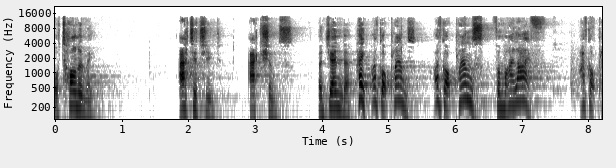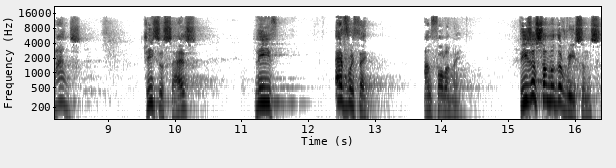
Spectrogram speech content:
Autonomy, attitude, actions, agenda. Hey, I've got plans. I've got plans for my life. I've got plans. Jesus says, Leave everything and follow me. These are some of the reasons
